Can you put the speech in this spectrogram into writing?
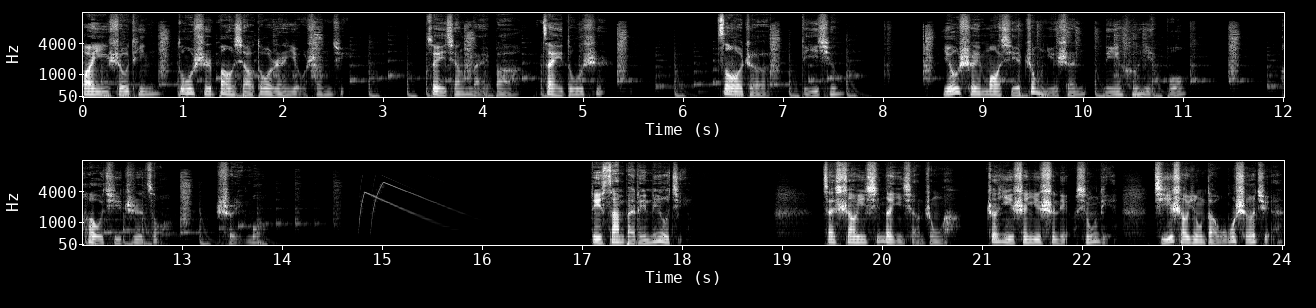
欢迎收听都市爆笑多人有声剧《最强奶爸在都市》，作者：迪秋，由水墨携众女神联合演播，后期制作：水墨。第三百零六集，在邵一新的印象中啊，这一生一世两兄弟极少用到乌蛇卷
